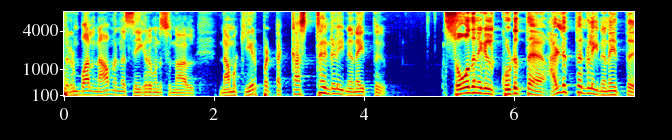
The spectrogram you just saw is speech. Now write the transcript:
பெரும்பாலும் நாம் என்ன செய்கிறோம்னு சொன்னால் நமக்கு ஏற்பட்ட கஷ்டங்களை நினைத்து சோதனைகள் கொடுத்த அழுத்தங்களை நினைத்து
